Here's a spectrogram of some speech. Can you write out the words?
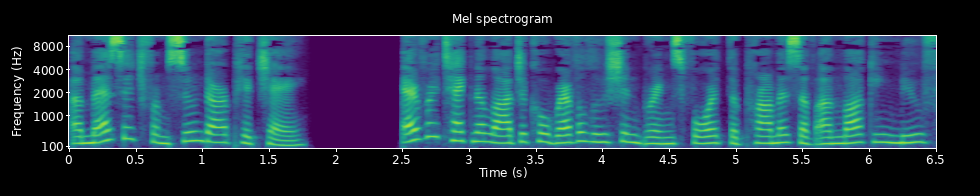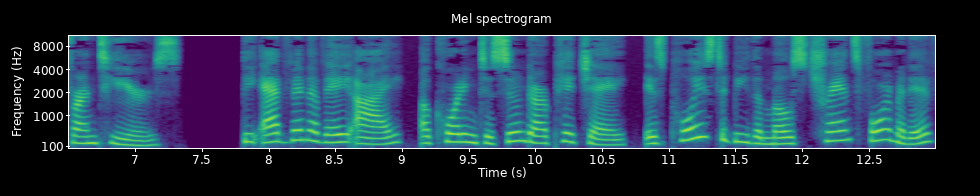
A message from Sundar Pichai. Every technological revolution brings forth the promise of unlocking new frontiers. The advent of AI, according to Sundar Pichai, is poised to be the most transformative,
